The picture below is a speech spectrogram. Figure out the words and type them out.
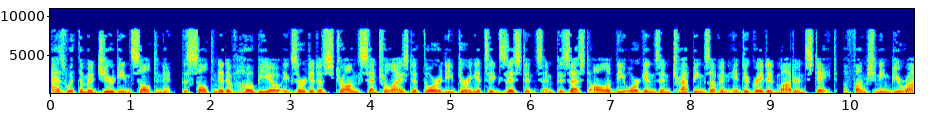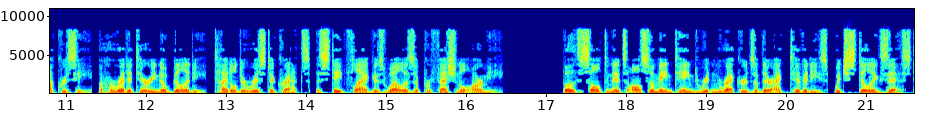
As with the Majeerteen Sultanate, the Sultanate of Hobyo exerted a strong centralized authority during its existence and possessed all of the organs and trappings of an integrated modern state, a functioning bureaucracy, a hereditary nobility, titled aristocrats, a state flag as well as a professional army. Both sultanates also maintained written records of their activities, which still exist.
